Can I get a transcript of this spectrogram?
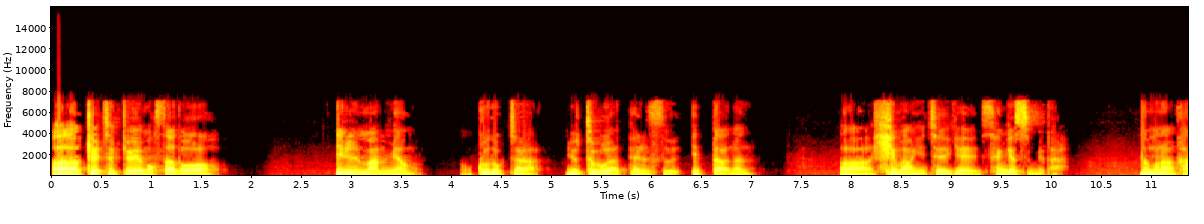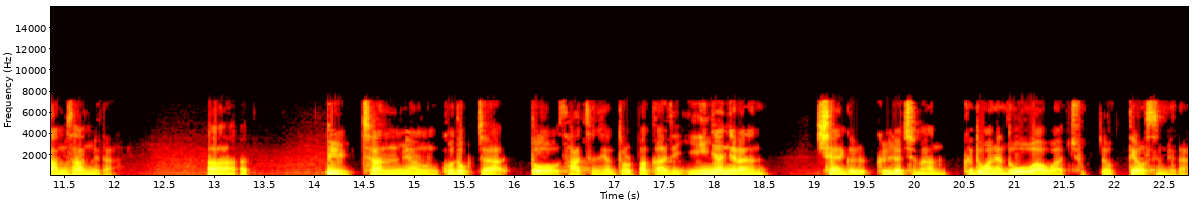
아, 개척교회 목사도 1만 명 구독자 유튜브가 될 수 있다는 아, 희망이 저에게 생겼습니다. 너무나 감사합니다. 아, 1,000명 구독자 또 4,000시간 돌파까지 2년이라는 시간이 걸렸지만 그동안의 노하우가 축적되었습니다.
